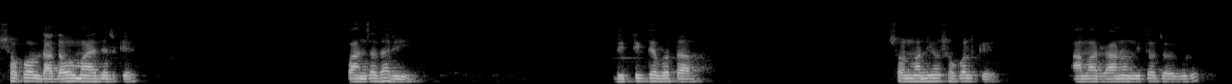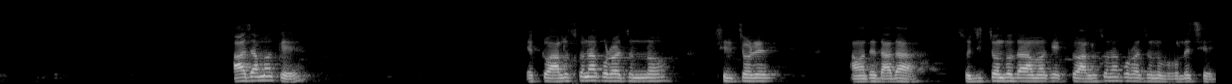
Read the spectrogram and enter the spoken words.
সকল দাদা ও মায়েদেরকে পাঞ্জাধারী ঋত্বিক দেবতা সম্মানীয় সকলকে আমার রানন্দিত জয়গুরু। আজ আমাকে একটু আলোচনা করার জন্য শিলচরের আমাদের দাদা সুজিত চন্দ্র দা আমাকে একটু আলোচনা করার জন্য বলেছে।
